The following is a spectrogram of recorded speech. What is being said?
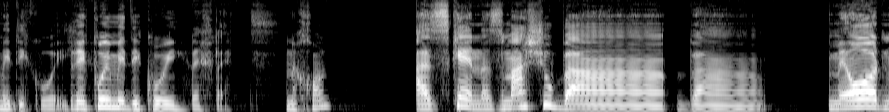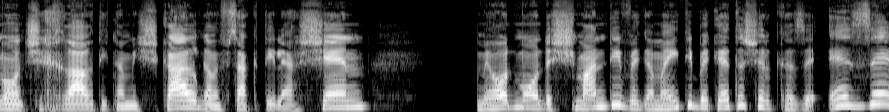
מדיכוי. ריפוי מדיכוי, בהחלט. נכון? אז כן, אז משהו ב... ב... מאוד מאוד שחררתי את המשקל, גם הפסקתי לעשן, מאוד מאוד השמנתי, וגם הייתי בקטע של כזה, איזה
